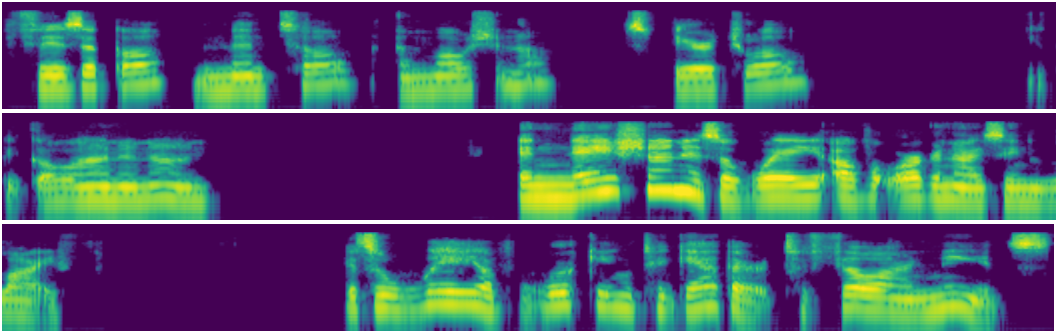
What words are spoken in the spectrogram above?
physical, mental, emotional, spiritual. You could go on and on. A nation is a way of organizing life. It's a way of working together to fill our needs.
